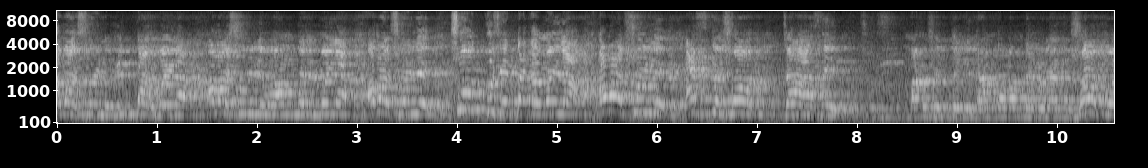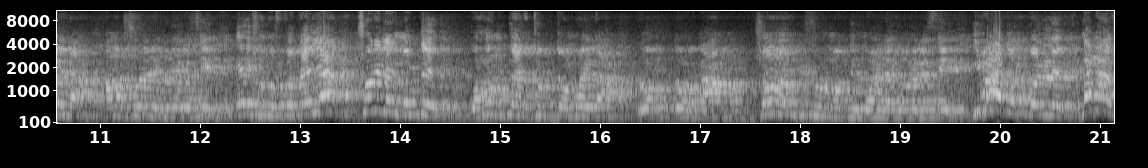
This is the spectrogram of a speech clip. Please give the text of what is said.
আমার শরীরে মিথ্যার ময়লা আমার শরীরে অহংকারের ময়লা আমার শরীরে সুদ ঘুষের টাকা ময়লা আমার শরীরে আজকে সব যা আছে মানুষের থেকে দান্ডা বান্দা করে আছে। সব ময়লা আমার শরীরে রয়ে গেছে। এই সমস্ত গাইয়া শরীরের মধ্যে অহংকার যুক্ত ময়লা, রক্ত গাম সব কিছুর মধ্যে ময়লা জমে গেছে। ইবাদত করলে, নামাজ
